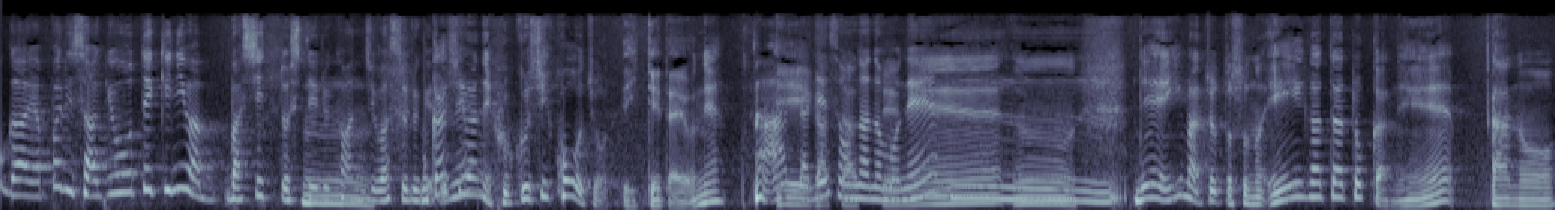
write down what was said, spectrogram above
方がやっぱり作業的にはバシッとしてる感じはするけどね。昔はね福祉工場って言ってたよね。ああったねてそんなのもね。ううん。んで今ちょっとその A 型とかねあの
